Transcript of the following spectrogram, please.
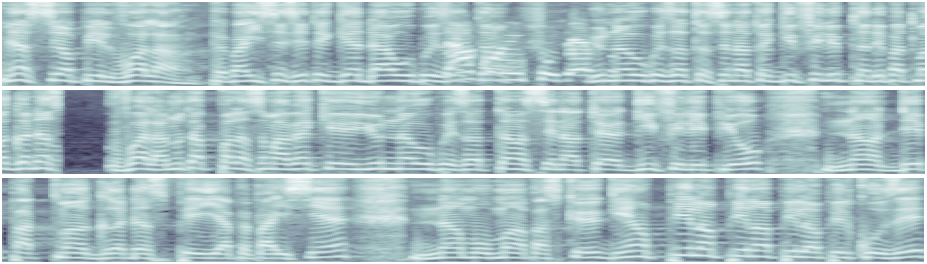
Mersi anpil, voilà. Pe pa yisen se te geda reprezentant, yon nan reprezentant senateur Guy Philippe nan Depatman Grandans. Voilà, nou tap pal ansam avek yon nan reprezentant senateur Guy Philippe yo nan Depatman Grandans peyi ape pa yisen nan mouman, paske gen anpil, anpil, anpil, anpil koze,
